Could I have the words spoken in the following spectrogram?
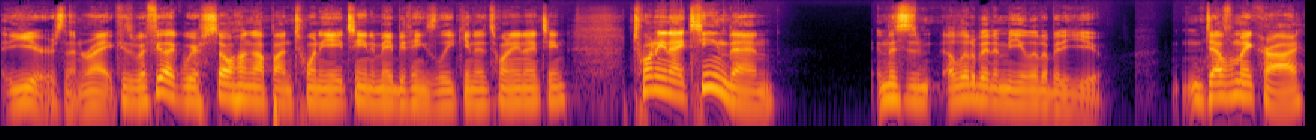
years then, right? Because I feel like we're so hung up on 2018 and maybe things leaking into 2019. 2019 then, and this is a little bit of me, a little bit of you. Devil May Cry,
